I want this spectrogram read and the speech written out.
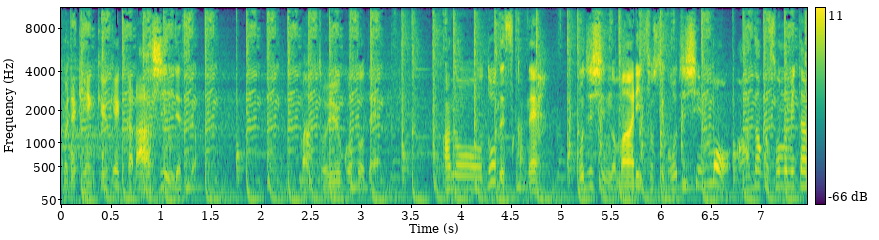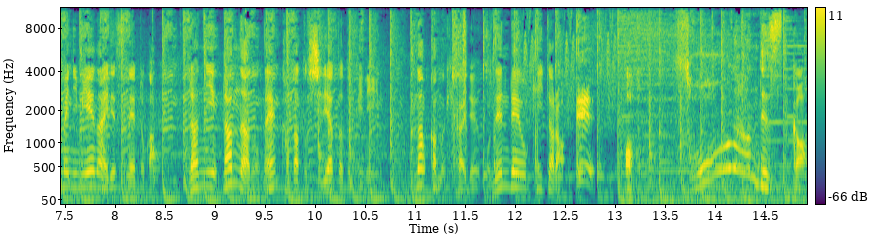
これで研究結果らしいんですよ。まあ、ということで、あのどうですかね、ご自身の周り、そしてご自身も、あなんかその見た目に見えないですねとか、ランニランナーの、ね、方と知り合った時に、何かの機会で年齢を聞いたら、えあそうなんですか、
